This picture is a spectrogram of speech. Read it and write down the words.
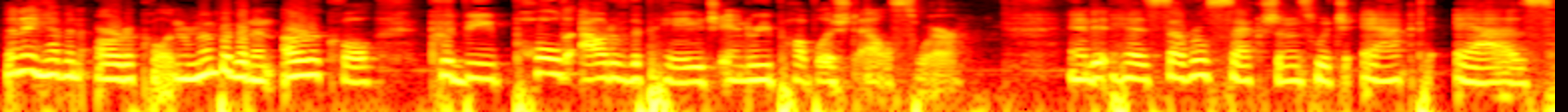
Then I have an article, and remember that an article could be pulled out of the page and republished elsewhere. And it has several sections which act as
